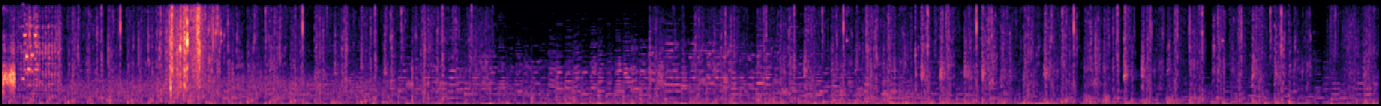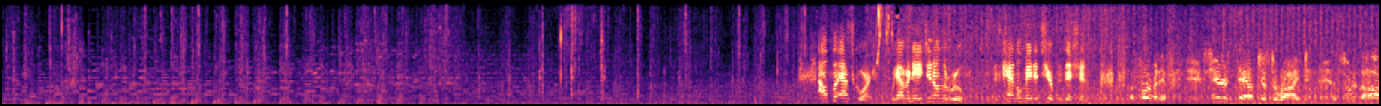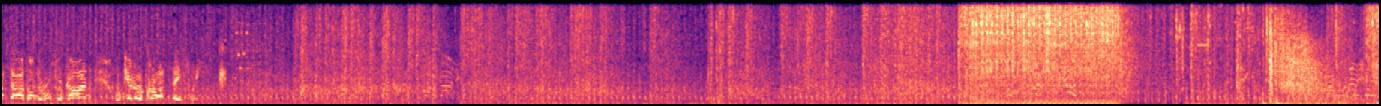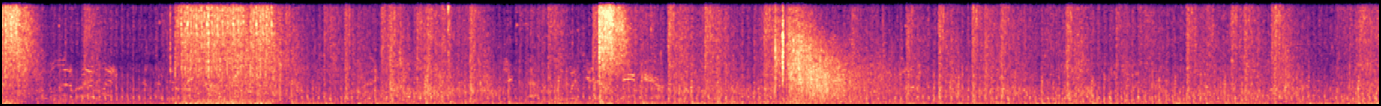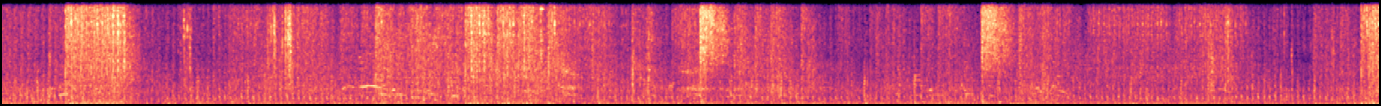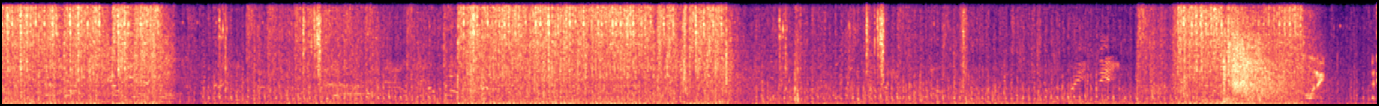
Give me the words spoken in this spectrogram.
Alpha Escort, we have an agent on the roof. Has Kandel made it to your position? Affirmative. She and her staff just arrived. As soon as the hostiles on the roof are gone, we'll get her across safely.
